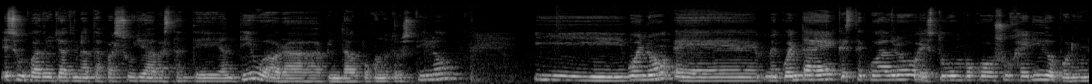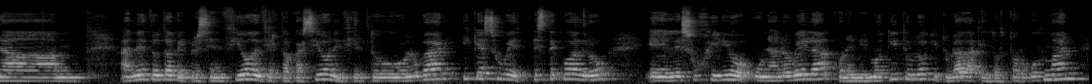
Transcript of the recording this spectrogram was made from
Es un cuadro ya de una etapa suya bastante antigua, ahora pintado un poco en otro estilo. Y bueno, eh, me cuenta él que este cuadro estuvo un poco sugerido por una anécdota que él presenció en cierta ocasión, en cierto lugar, y que a su vez este cuadro eh, le sugirió una novela con el mismo título, titulada El Doctor Guzmán,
